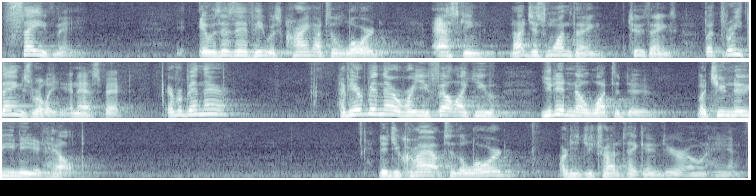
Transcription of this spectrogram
save me. It was as if he was crying out to the Lord, asking not just one thing, two things, but three things really in aspect. Ever been there? Have you ever been there where you felt like you, you didn't know what to do, but you knew you needed help? Did you cry out to the Lord or did you try to take it into your own hands?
